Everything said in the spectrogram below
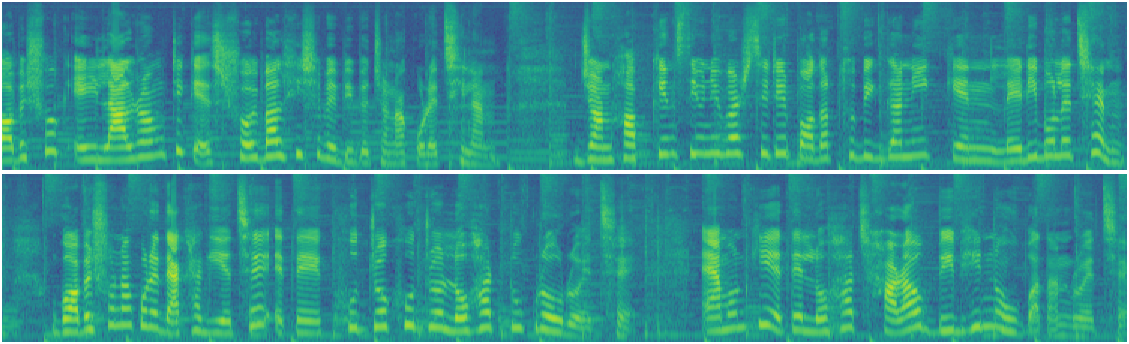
গবেষক এই লাল রংটিকে শৈবাল হিসেবে বিবেচনা করেছিলেন। জন হপকিন্স ইউনিভার্সিটির পদার্থবিজ্ঞানী কেন লেডি বলেছেন, গবেষণা করে দেখা গিয়েছে এতে ক্ষুদ্র ক্ষুদ্র লোহার টুকরোও রয়েছে। এমনকি এতে লোহা ছাড়াও বিভিন্ন উপাদান রয়েছে।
